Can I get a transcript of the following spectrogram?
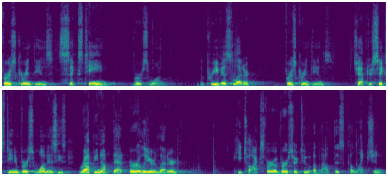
1 Corinthians 16 verse 1. The previous letter, 1 Corinthians, chapter 16 and verse 1, as he's wrapping up that earlier letter, he talks for a verse or two about this collection.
